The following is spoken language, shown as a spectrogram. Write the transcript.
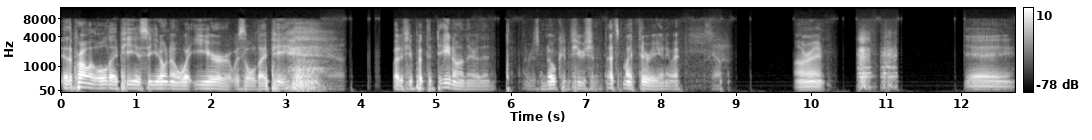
Yeah, the problem with old IP is that you don't know what year it was old IP. Yeah. But if you put the date on there, then there's no confusion. That's my theory anyway. Yep. All right. Yay.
